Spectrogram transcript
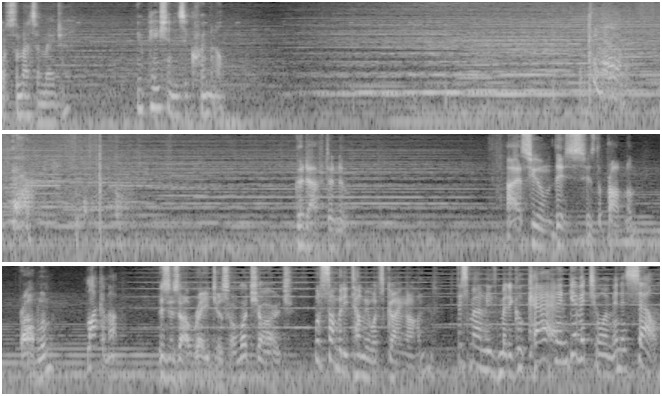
What's the matter, Major? Your patient is a criminal. Good afternoon. I assume this is the problem. Problem? Lock him up. This is outrageous. On what charge? Will somebody tell me what's going on? This man needs medical care. Then give it to him in his cell.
